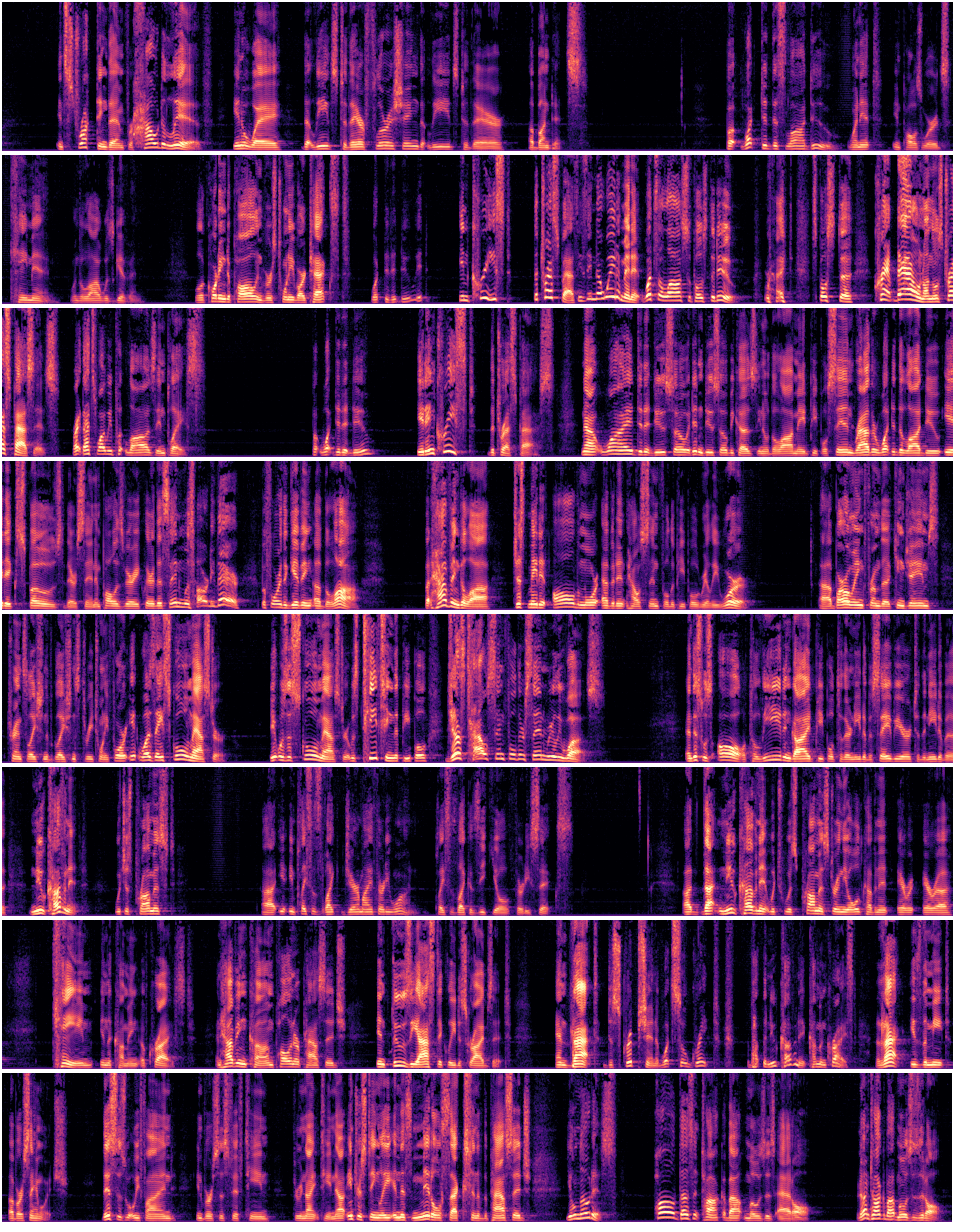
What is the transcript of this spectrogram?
instructing them for how to live in a way that leads to their flourishing, that leads to their abundance. But what did this law do when it, in Paul's words, came in, when the law was given? Well, according to Paul in verse 20 of our text, what did it do? It increased the trespass. He said, now, wait a minute. What's a law supposed to do? right? Supposed to cramp down on those trespasses, right? That's why we put laws in place. But what did it do? It increased the trespass. Now, why did it do so? It didn't do so because, you know, the law made people sin. Rather, what did the law do? It exposed their sin. And Paul is very clear the sin was already there before the giving of the law. But having the law just made it all the more evident how sinful the people really were. Uh, borrowing from the King James translation of Galatians 3:24, it was a schoolmaster. It was a schoolmaster. It was teaching the people just how sinful their sin really was. And this was all to lead and guide people to their need of a Savior, to the need of a new covenant, which is promised uh, in places like Jeremiah 31, places like Ezekiel 36. Uh, that new covenant, which was promised during the Old Covenant era, era, came in the coming of Christ. And having come, Paul in our passage enthusiastically describes it. And that description of what's so great about the new covenant come in Christ, that is the meat of our sandwich. This is what we find in verses 15 through 19. Now, interestingly, in this middle section of the passage, you'll notice Paul doesn't talk about Moses at all. He doesn't talk about Moses at all.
